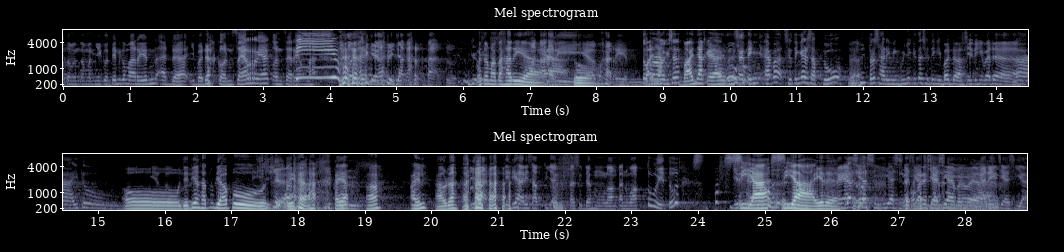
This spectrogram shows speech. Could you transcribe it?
teman-teman ngikutin kemarin ada ibadah konser ya, konser yang ma- konser yang di Jakarta tuh. Konser matahari ya. Matahari Tuh. ya kemarin. Itu banyak kronologisnya banyak ya itu. setting apa syutingnya hari Sabtu terus hari Minggunya kita syuting ibadah Syuting ibadah. nah itu Oh, Gitu. jadi yang satu dihapus. Iya. Iya. Kayak ah, ah ini, ah udah. Iya, jadi hari Sabtu yang kita sudah meluangkan waktu itu sia-sia gitu ya kayak sia-sia sih. Nggak Nggak ada sia-sia, bener ya. Nggak ada yang sia-sia.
